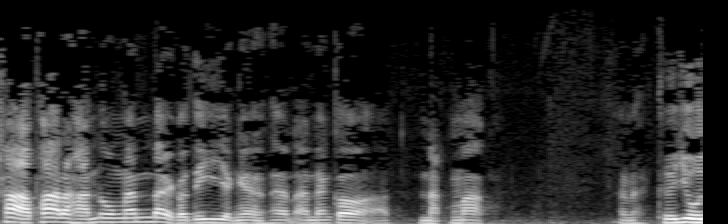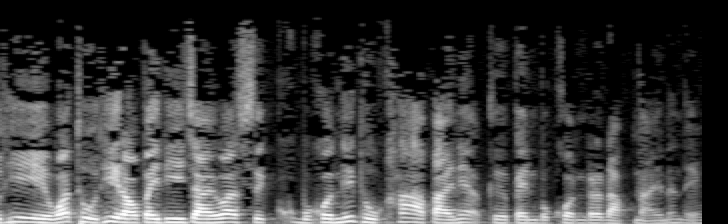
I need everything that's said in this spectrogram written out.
ฆ่าพระอรหันต์องค์นั้นได้ก็ดีอย่างเงี้ยท่านอันนั้นก็หนักมากนะคืออยู่ที่วัตถุที่เราไปดีใจว่าบุคคลที่ถูกฆ่าไปเนี่ย คือเป็นบุคคลระดับไหนนั่นเอง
